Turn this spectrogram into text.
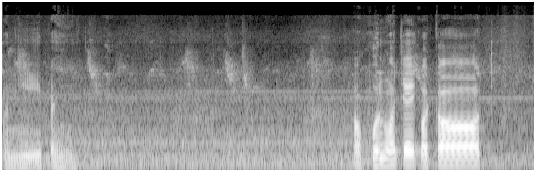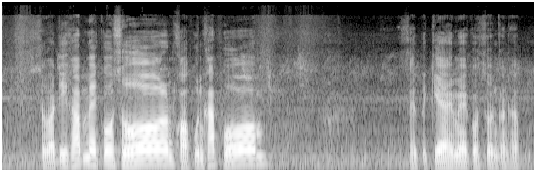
วันนี้ไป ขอบคุณหัวใจกดกอดสวัสดีครับแม่โกศลขอบคุณครับผม ใส่ไปแก้ให้แม่โกศลก่อนครับ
